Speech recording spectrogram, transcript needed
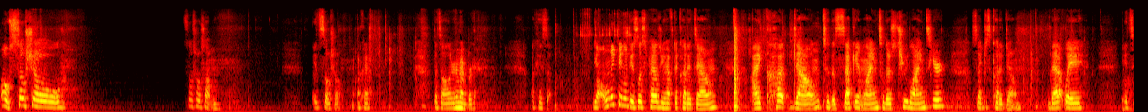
Oh, social. Social something. It's social. Okay. That's all I remember. Okay, so the only thing with these list pads, you have to cut it down. I cut down to the second line, so there's two lines here. So I just cut it down. That way, it's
